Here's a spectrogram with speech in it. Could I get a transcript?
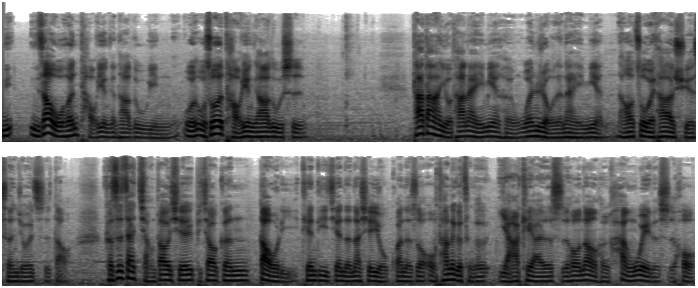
你你知道我很讨厌跟他录音，我我说的讨厌跟他录是，他当然有他那一面很温柔的那一面，然后作为他的学生就会知道。可是，在讲到一些比较跟道理、天地间的那些有关的时候，哦，他那个整个牙起来的时候，那种很捍卫的时候，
